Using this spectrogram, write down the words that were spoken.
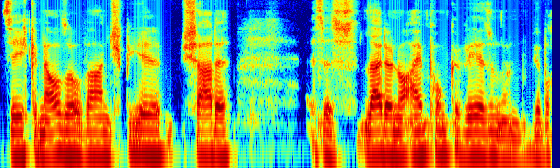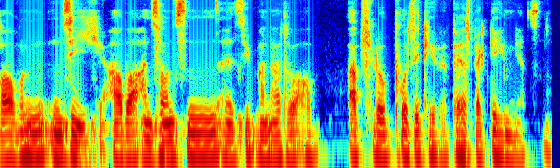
sehe ich genauso, war ein Spiel. Schade. Es ist leider nur ein Punkt gewesen und wir brauchen einen Sieg. Aber ansonsten äh, sieht man also auch absolut positive Perspektiven jetzt. Ne?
